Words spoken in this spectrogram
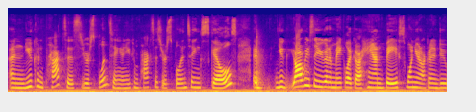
And you can practice your splinting and you can practice your splinting skills. And you obviously you're gonna make like a hand base one. You're not gonna do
